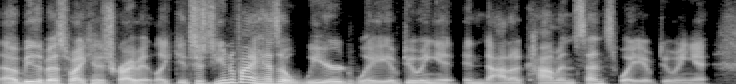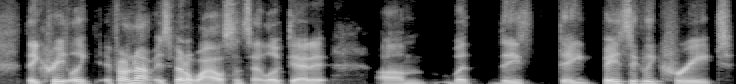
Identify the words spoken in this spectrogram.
that would be the best way I can describe it. Like it's just UniFi has a weird way of doing it and not a common sense way of doing it. They create like if I'm not, it's been a while since I looked at it. Um, but they they basically create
